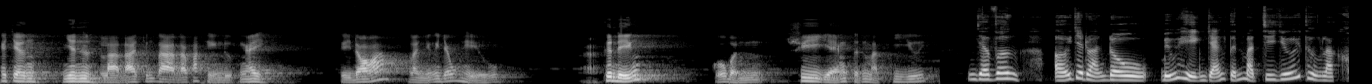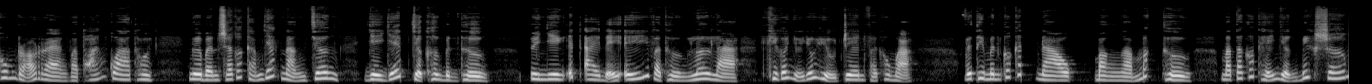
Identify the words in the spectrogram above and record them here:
cái chân nhìn là đã chúng ta đã phát hiện được ngay thì đó là những cái dấu hiệu à, kinh điển của bệnh suy giãn tĩnh mạch chi dưới Dạ vâng, ở giai đoạn đầu biểu hiện giãn tĩnh mạch chi dưới thường là không rõ ràng và thoáng qua thôi. Người bệnh sẽ có cảm giác nặng chân, dây dép chật hơn bình thường. Tuy nhiên ít ai để ý và thường lơ là khi có những dấu hiệu trên phải không ạ? À? Vậy thì mình có cách nào bằng à, mắt thường mà ta có thể nhận biết sớm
